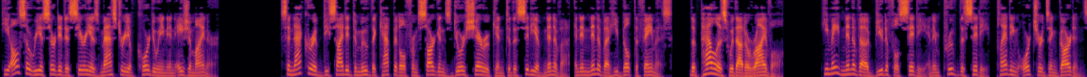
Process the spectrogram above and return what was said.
He also reasserted Assyria's mastery of Corduene in Asia Minor. Sennacherib decided to move the capital from Sargon's Dur-Sharrukin to the city of Nineveh, and in Nineveh he built the famous, the palace without a rival. He made Nineveh a beautiful city and improved the city, planting orchards and gardens.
